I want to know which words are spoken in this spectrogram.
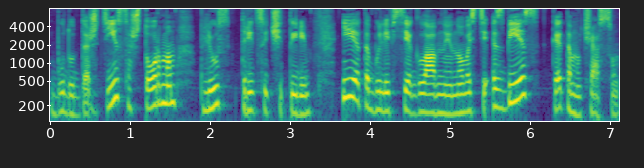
будут дожди со штормом плюс 34. И это были все главные новости СБС к этому часу.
